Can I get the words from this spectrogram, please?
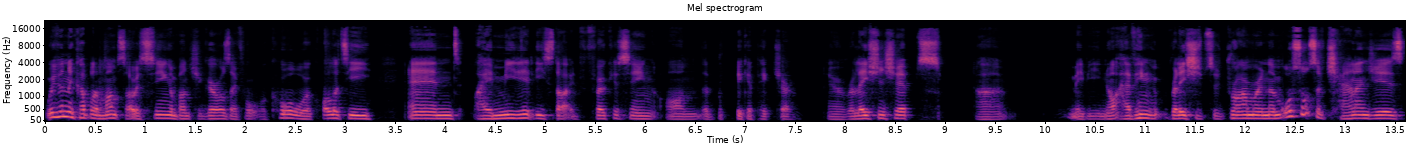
within a couple of months, I was seeing a bunch of girls I thought were cool, were quality, and I immediately started focusing on the bigger picture you know, relationships, uh, maybe not having relationships with drama in them, all sorts of challenges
